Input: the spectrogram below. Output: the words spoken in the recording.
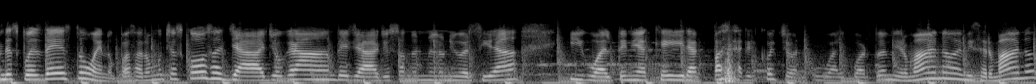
Después de esto, bueno, pasaron muchas cosas, ya yo grande, ya yo estando en la universidad, igual tenía que ir a pasar el colchón o al cuarto de mi hermano, de mis hermanos,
